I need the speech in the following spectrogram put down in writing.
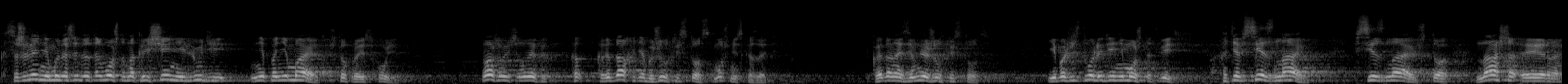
К сожалению, мы дошли до того, что на крещении люди не понимают, что происходит. Спрашиваю человека, когда хотя бы жил Христос, можешь мне сказать? Когда на земле жил Христос? И большинство людей не может ответить. Хотя все знают, все знают, что наша эра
